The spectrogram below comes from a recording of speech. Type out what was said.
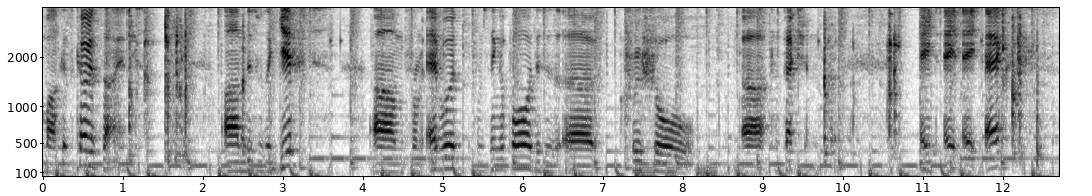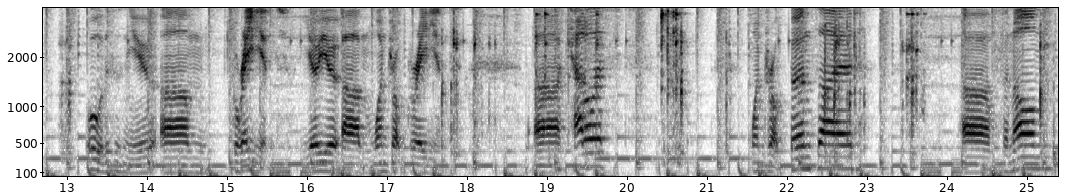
Marcus co-signed. Um, this was a gift um, from Edward from Singapore. This is a crucial uh, confection. 888X. Oh, this is new. Um, gradient. Yo-Yo, um, one drop gradient. Uh, Catalyst. One drop Burnside. Uh, Phenom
